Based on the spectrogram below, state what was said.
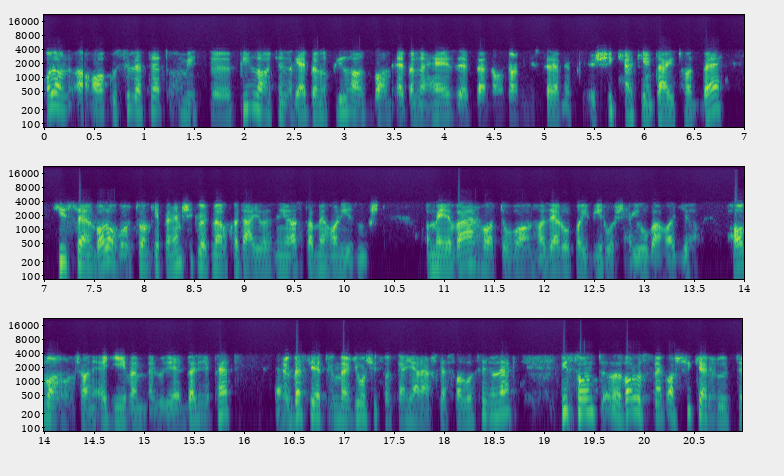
olyan alkú született, amit pillanatnyilag ebben a pillanatban, ebben a helyzetben a magyar miniszterelnök sikerként állíthat be, hiszen valahol tulajdonképpen nem sikerült megakadályozni azt a mechanizmust, amely várhatóan, ha az Európai Bíróság jóvá hagyja, hamarosan egy éven belül életbe léphet. Erről beszéltünk, mert gyorsított eljárás lesz valószínűleg. Viszont valószínűleg az sikerült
